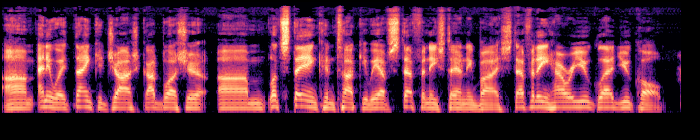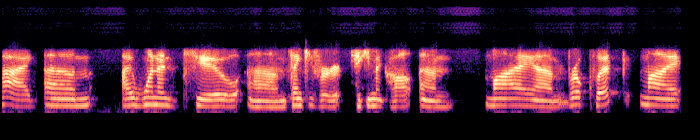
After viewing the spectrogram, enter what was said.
Um, anyway, thank you, Josh. God bless you. Um, let's stay in Kentucky. We have Stephanie standing by. Stephanie, how are you? Glad you called. Hi. Um, I wanted to um, thank you for taking my call. Um, my um, real quick, my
